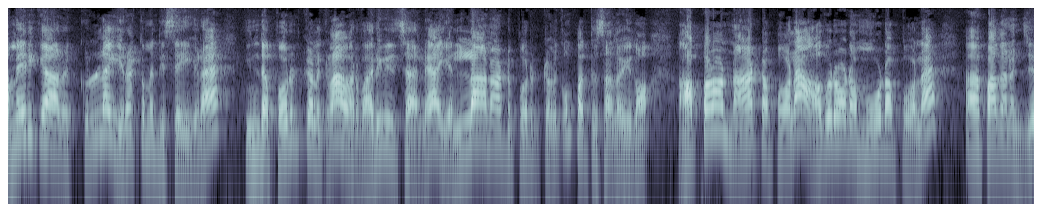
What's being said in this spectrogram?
அமெரிக்காவுக்குள்ளே இறக்குமதி செய்கிற இந்த பொருட்களுக்கெல்லாம் அவர் வரி விதிச்சார் இல்லையா? எல்லா நாட்டு பொருட்களுக்கும் பத்து சதவீதம். அப்புறம் நாட்டை போல அவரோட மூடை போல் பதினஞ்சு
